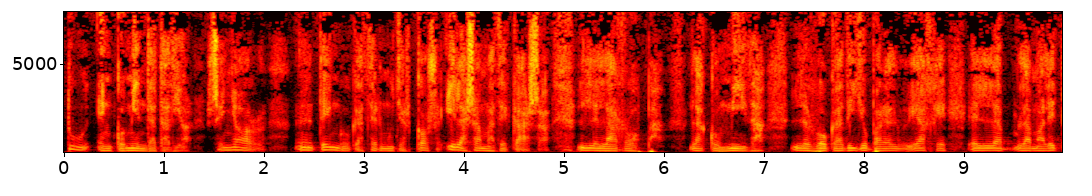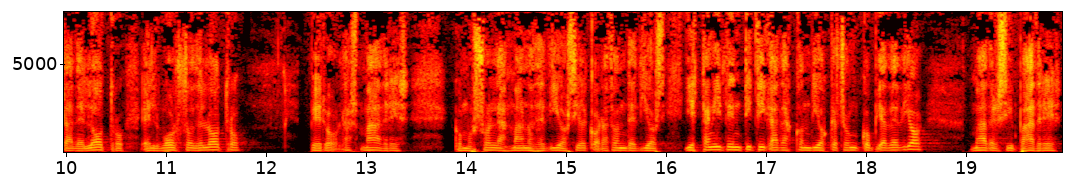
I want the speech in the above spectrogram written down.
Tú encomiéndate a Dios. Señor, eh, tengo que hacer muchas cosas. Y las amas de casa, la ropa, la comida, el bocadillo para el viaje, la, la maleta del otro, el bolso del otro. Pero las madres, como son las manos de Dios y el corazón de Dios, y están identificadas con Dios, que son copia de Dios, madres y padres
